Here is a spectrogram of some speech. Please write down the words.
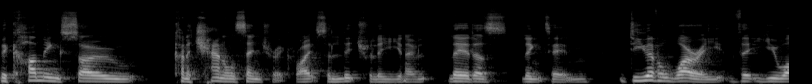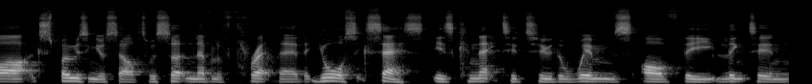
becoming so kind of channel centric, right? So literally, you know, Lea does LinkedIn. Do you ever worry that you are exposing yourself to a certain level of threat there, that your success is connected to the whims of the LinkedIn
